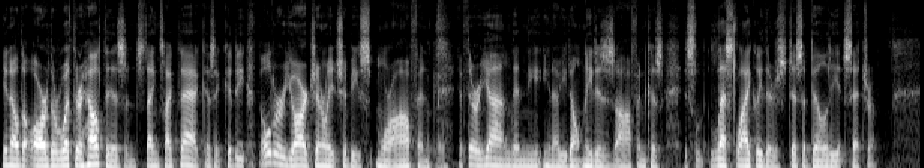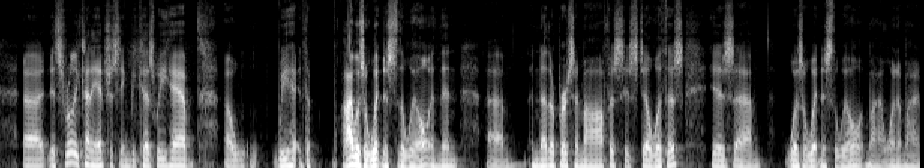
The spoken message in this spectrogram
you know, the, or the, what their health is and things like that. Because it could be the older you are, generally it should be more often. If they're young, then you, you know you don't need it as often because it's less likely there's disability, etc. Uh, it's really kind of interesting because we have uh, we had the I was a witness to the will, and then um, another person in my office who's still with us is um, was a witness to the will. My one of my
